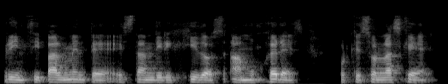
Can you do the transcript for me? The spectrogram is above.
principalmente están dirigidos a mujeres, porque son las que,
